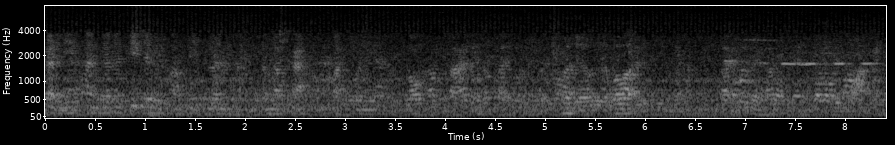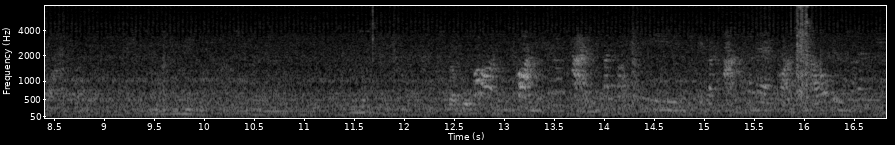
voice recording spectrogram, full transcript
แบบนี้ทางเจ้าหน้าที่จะมีความผิดด้วยนะครับสำหรับการของบัตรตัวนี้เราทำซ้ายหรือทำซ้ายก็เดี๋ยวเดี๋ยวเขาะว่าอีกทีนะครับก่อนก่อนที่จะถ่ายมันต้องมีเอกสารแสดงก่อนนะคะว่าเป็นเจ้าหน้าที่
